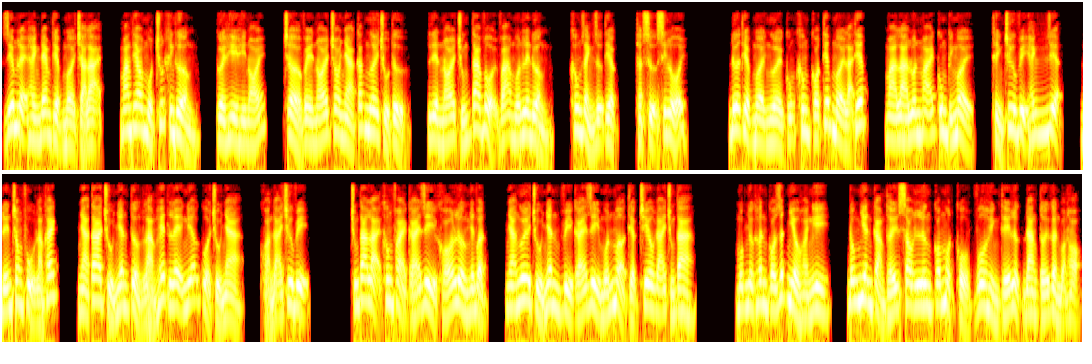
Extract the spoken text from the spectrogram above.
Diêm Lệ Hành đem thiệp mời trả lại, mang theo một chút khinh thường, cười hì hì nói, trở về nói cho nhà các ngươi chủ tử, liền nói chúng ta vội vã muốn lên đường, không rảnh dự tiệc, thật sự xin lỗi. Đưa thiệp mời người cũng không có tiếp mời lại tiếp, mà là luôn mãi cung kính mời, thỉnh chư vị hãnh diện, đến trong phủ làm khách, nhà ta chủ nhân tưởng làm hết lễ nghĩa của chủ nhà, khoản đãi chư vị. Chúng ta lại không phải cái gì khó lường nhân vật, nhà ngươi chủ nhân vì cái gì muốn mở tiệc chiêu đãi chúng ta? Một Nhược Hân có rất nhiều hoài nghi, đương nhiên cảm thấy sau lưng có một cổ vô hình thế lực đang tới gần bọn họ.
